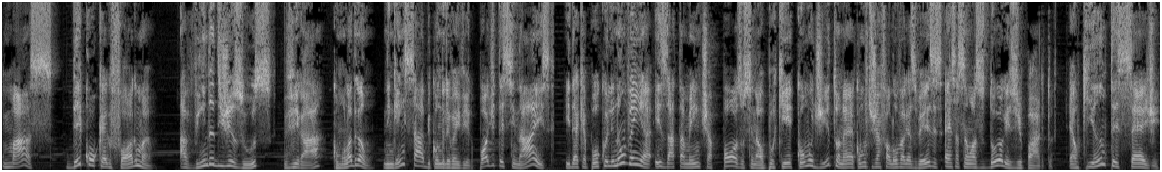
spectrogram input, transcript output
Mas, de qualquer forma, a vinda de Jesus virá como ladrão. Ninguém sabe quando ele vai vir. Pode ter sinais e daqui a pouco ele não venha exatamente após o sinal, porque, como dito, né, como tu já falou várias vezes, essas são as dores de parto. É o que antecede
